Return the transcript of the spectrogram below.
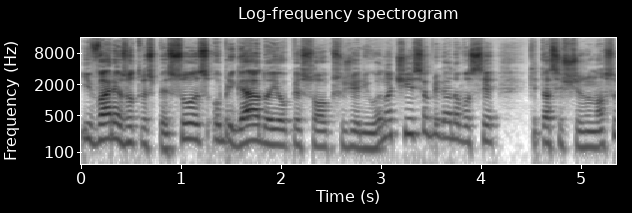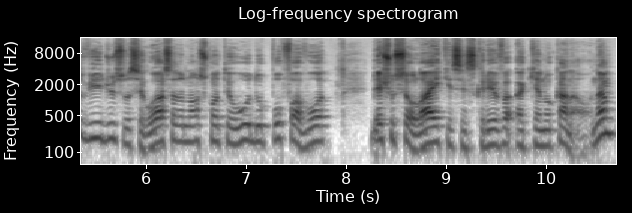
e várias outras pessoas. Obrigado aí ao pessoal que sugeriu a notícia. Obrigado a você que está assistindo o nosso vídeo. Se você gosta do nosso conteúdo, por favor, deixe o seu like e se inscreva aqui no canal. Né?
